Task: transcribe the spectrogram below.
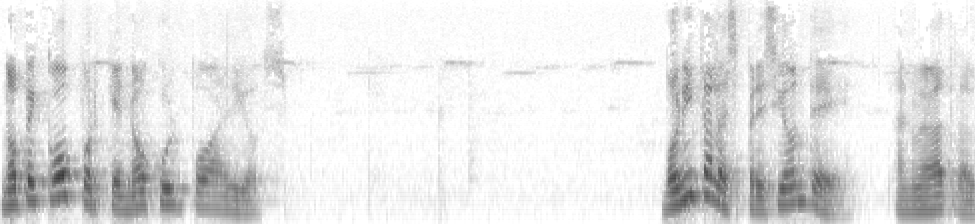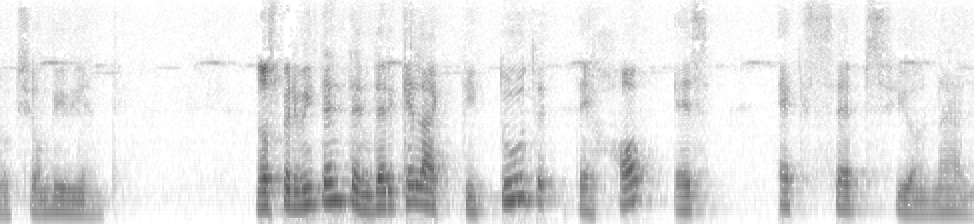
no pecó porque no culpó a Dios. Bonita la expresión de la nueva traducción viviente. Nos permite entender que la actitud de Job es excepcional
